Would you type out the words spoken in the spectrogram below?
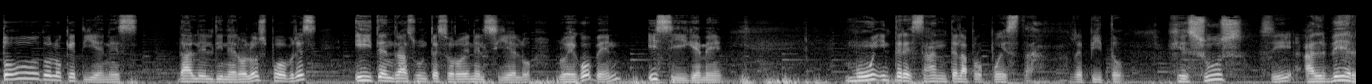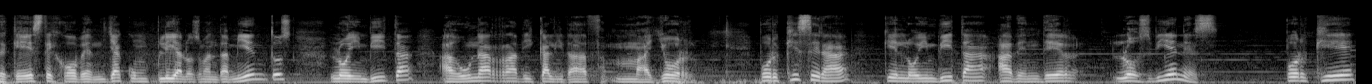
todo lo que tienes, dale el dinero a los pobres y tendrás un tesoro en el cielo. Luego ven y sígueme. Muy interesante la propuesta, repito. Jesús, al ver que este joven ya cumplía los mandamientos, lo invita a una radicalidad mayor. ¿Por qué será que lo invita a vender los bienes? ¿Por qué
